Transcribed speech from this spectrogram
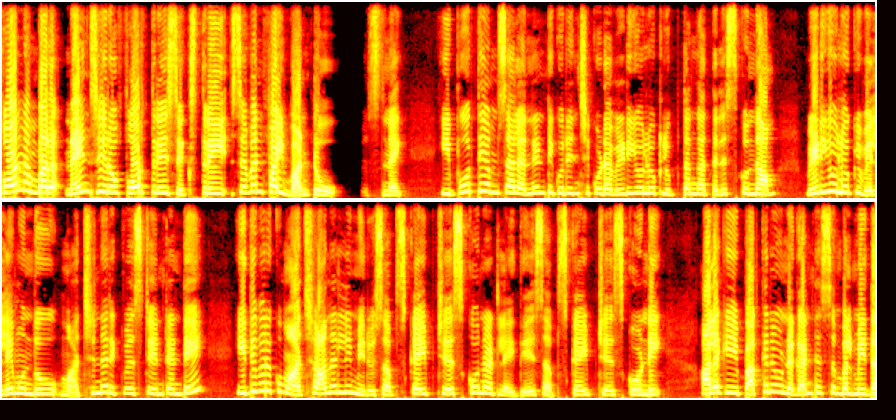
Phone number nine zero four three six three seven five one two వస్తున్నాయి. ఈ పూర్తి అంశాలన్నింటి గురించి కూడా వీడియోలో క్లుప్తంగా తెలుసుకుందాం. వీడియోలోకి వెళ్ళే ముందు మా చిన్న రిక్వెస్ట్ ఏంటంటే ఇదివరకు మా ఛానల్ని మీరు సబ్స్క్రైబ్ చేసుకోనట్లయితే సబ్స్క్రైబ్ చేసుకోండి. అలాగే ఈ ఉన్న గంట సింబల్ మీద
